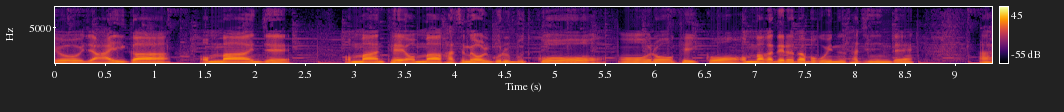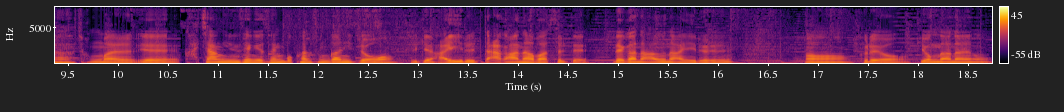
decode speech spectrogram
요 이제 아이가 엄마 이제 엄마한테 엄마 가슴에 얼굴을 묻고 어 이렇게 있고 엄마가 내려다보고 있는 사진인데 아 정말 예 가장 인생에서 행복한 순간이죠. 이렇게 아이를 딱 안아봤을 때 내가 낳은 아이를 어 그래요 기억나나요?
